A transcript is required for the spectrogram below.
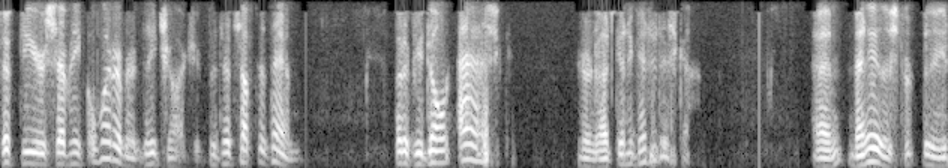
50 or 70 or whatever they charge it, but that's up to them. But if you don't ask, you're not going to get a discount. And many of the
